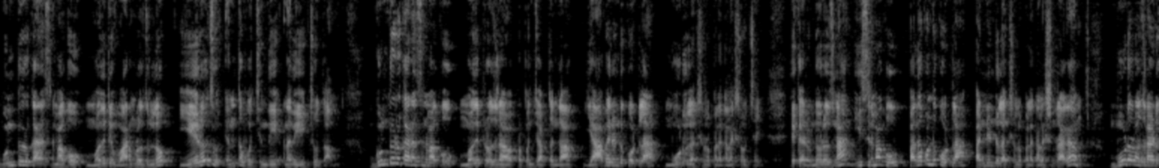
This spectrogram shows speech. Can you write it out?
గుంటూరు కారణ సినిమాకు మొదటి వారం రోజుల్లో ఏ రోజు ఎంత వచ్చింది అన్నది చూద్దాం. గుంటూరు కారం సినిమాకు మొదటి రోజున ప్రపంచవ్యాప్తంగా యాభై రెండు కోట్ల మూడు లక్షల రూపాయల కలెక్షన్ వచ్చాయి. ఇక రెండో రోజున ఈ సినిమాకు పదకొండు కోట్ల పన్నెండు లక్షల రూపాయల కలెక్షన్ రాగా మూడో రోజు నాడు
